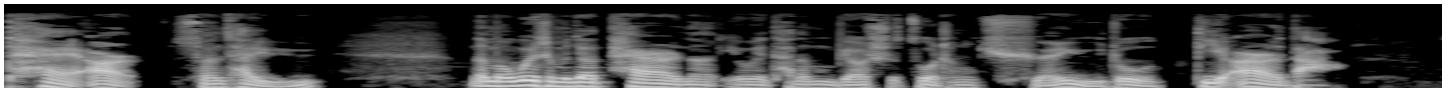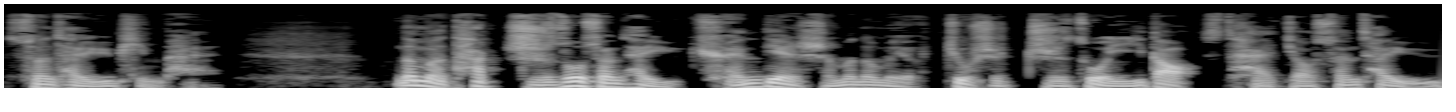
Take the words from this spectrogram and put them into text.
泰二酸菜鱼。那么为什么叫泰二呢？因为它的目标是做成全宇宙第二大酸菜鱼品牌。那么他只做酸菜鱼，全店什么都没有，就是只做一道菜叫酸菜鱼。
